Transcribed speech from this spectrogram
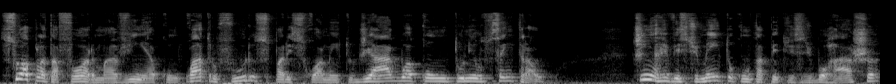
Sua plataforma vinha com quatro furos para escoamento de água com um túnel central. Tinha revestimento com tapetes de borracha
